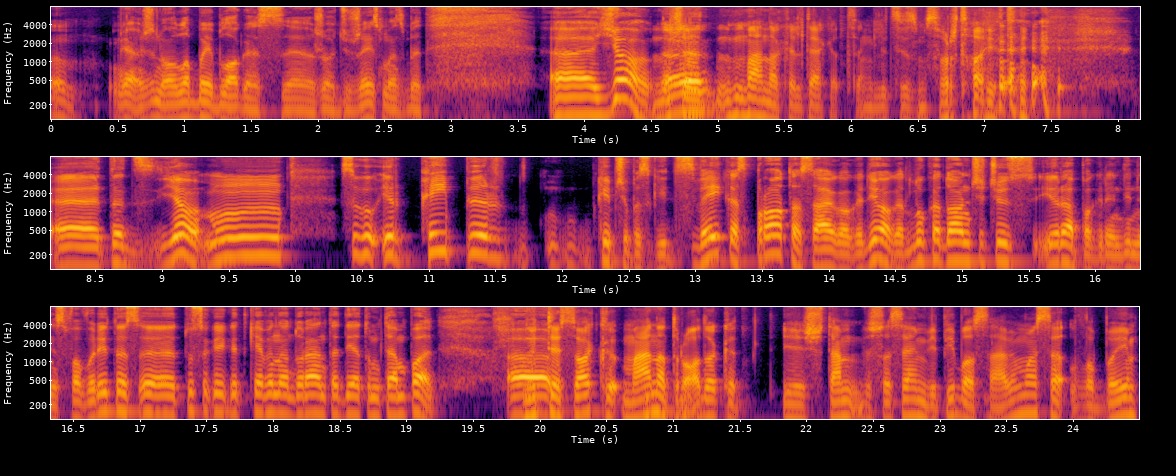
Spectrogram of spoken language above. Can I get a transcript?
Nu, ja, žinau, labai blogas e, žodžių žaidimas, bet... Uh, jo. Nu, čia uh, mano kaltė, kad anglicizmus vartoju. Tai. uh, tad jo, mm, sakau, ir kaip ir, kaip čia pasakyti, sveikas protas sako, kad jo, kad Luka Dončičius yra pagrindinis favoritas, tu sakai, kad Keviną Durantą dėtum ten pat. Nu, tiesiog man atrodo, kad šitam visose MVP balsavimuose labai e,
